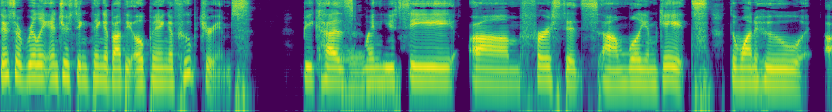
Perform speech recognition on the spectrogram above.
there's a really interesting thing about the opening of Hoop Dreams. Because Mhm. when you see um, first, it's um, William Gates, the one who, uh,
